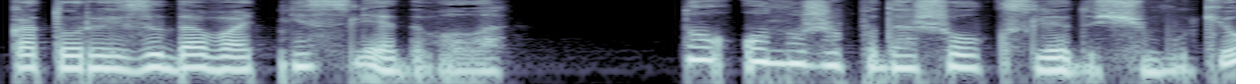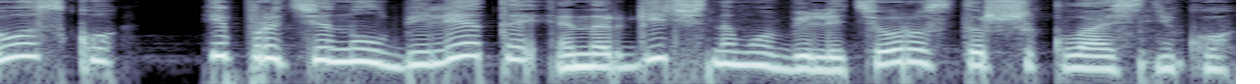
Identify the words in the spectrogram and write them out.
которые задавать не следовало, но он уже подошел к следующему киоску и протянул билеты энергичному билетеру-старшекласснику,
